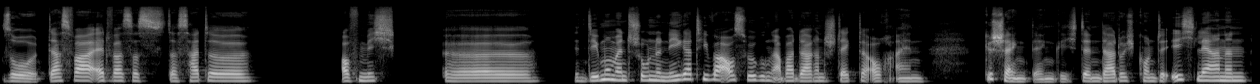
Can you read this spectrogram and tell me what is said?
so, das war etwas, das, das hatte auf mich äh, in dem Moment schon eine negative Auswirkung, aber darin steckte auch ein Geschenk, denke ich. Denn dadurch konnte ich lernen,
